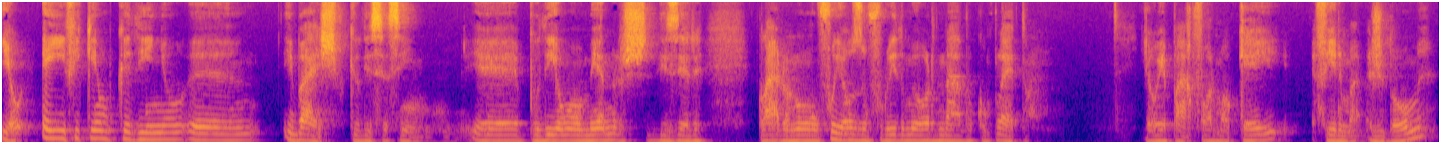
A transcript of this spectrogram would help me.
Eu aí fiquei um bocadinho uh, em baixo, porque eu disse assim, uh, podiam ao menos dizer, claro, não fui a usufruir do meu ordenado completo. Eu ia para a reforma, ok, a firma ajudou-me, eh,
